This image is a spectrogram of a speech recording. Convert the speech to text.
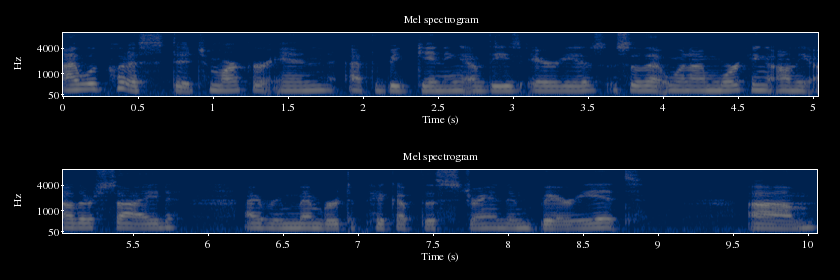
I would put a stitch marker in at the beginning of these areas so that when I'm working on the other side, I remember to pick up the strand and bury it. Um,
